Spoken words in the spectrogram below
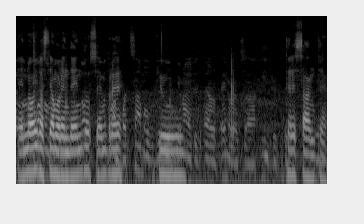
E noi la stiamo rendendo sempre più interessante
